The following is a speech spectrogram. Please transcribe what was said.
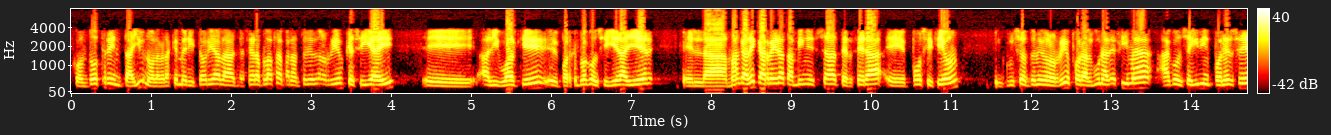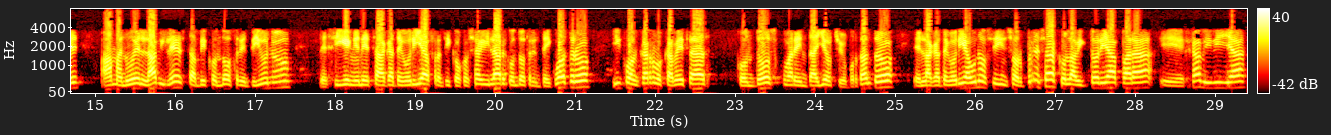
con 2.31. La verdad es que meritoria la tercera plaza para Antonio de los Ríos, que sigue ahí, eh, al igual que, eh, por ejemplo, consiguiera ayer en la manga de carrera también esa tercera eh, posición. Incluso Antonio de los Ríos, por alguna décima, ha conseguido imponerse a Manuel Áviles, también con 2.31 le siguen en esta categoría Francisco José Aguilar con 2.34 y Juan Carlos Cabezas con 2.48. Por tanto, en la categoría 1 sin sorpresas con la victoria para eh, Javi Villa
